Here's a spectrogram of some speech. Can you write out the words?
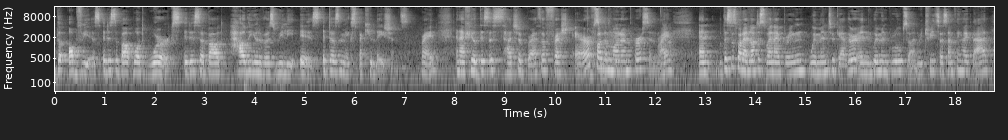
the obvious. It is about what works. It is about how the universe really is. It doesn't make speculations, right? And I feel this is such a breath of fresh air for the modern person, right? And this is what I noticed when I bring women together in women groups or in retreats or something like that.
